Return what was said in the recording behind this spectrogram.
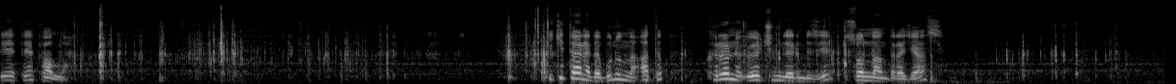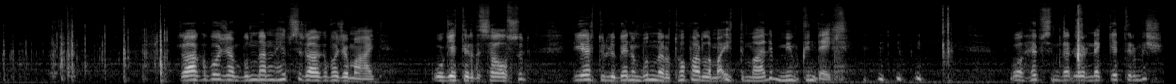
BP Palla. İki tane de bununla atıp kroni ölçümlerimizi sonlandıracağız. Ragıp hocam bunların hepsi Ragıp hocama ait. O getirdi sağ olsun. Diğer türlü benim bunları toparlama ihtimalim mümkün değil. o hepsinden örnek getirmiş.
